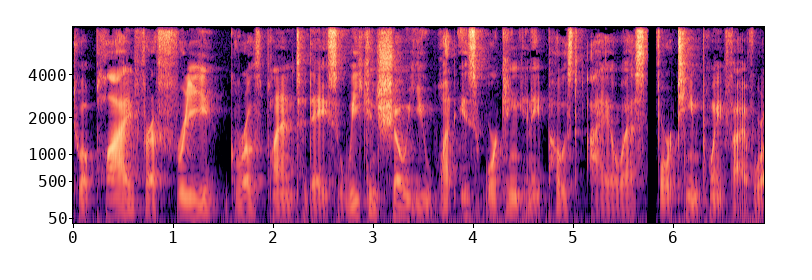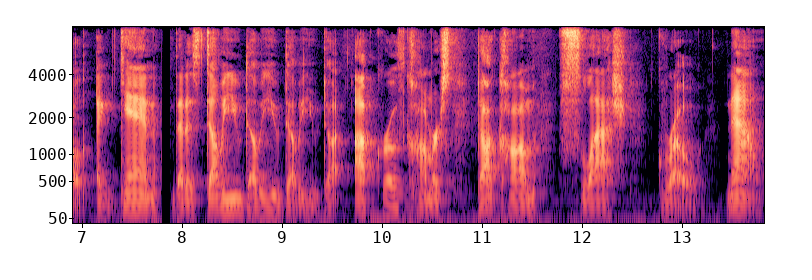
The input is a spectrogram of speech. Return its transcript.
to apply for a free growth plan today so we can show you what is working in a post iOS 14.5 world. Again, that is www.upgrowthcommerce.com slash grow. Now,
